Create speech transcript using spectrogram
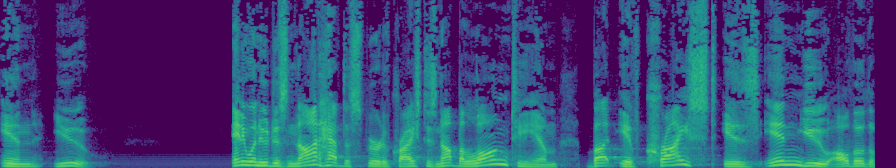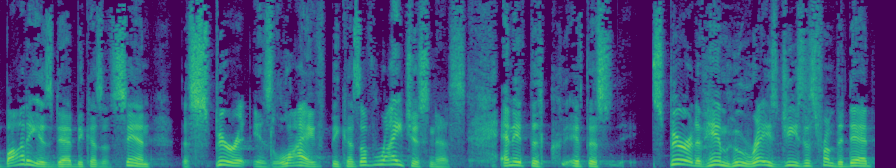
in you. Anyone who does not have the Spirit of Christ does not belong to him. But if Christ is in you, although the body is dead because of sin, the Spirit is life because of righteousness. And if the, if the Spirit of him who raised Jesus from the dead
